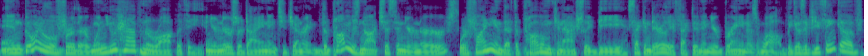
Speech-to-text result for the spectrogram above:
And going a little further, when you have neuropathy and your nerves are dying and degenerating, the problem is not just in your nerves. We're finding that the problem can actually be secondarily affected in your brain as well. Because if you think of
